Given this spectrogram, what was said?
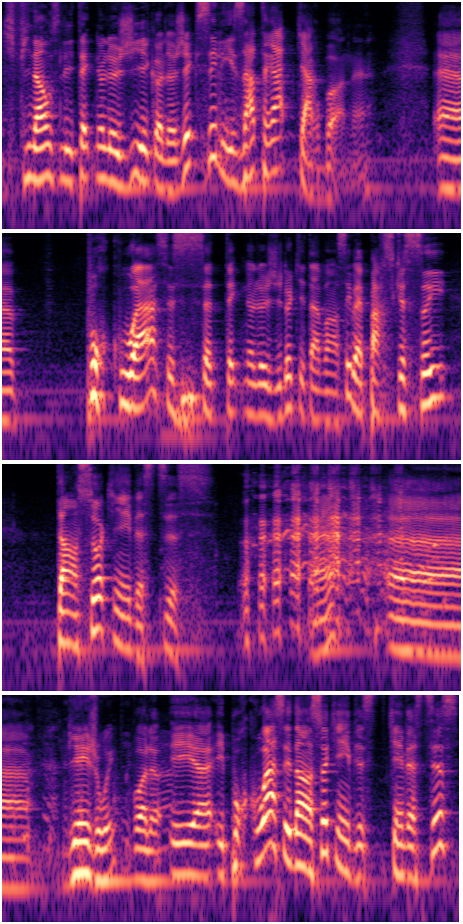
qui financent les technologies écologiques, c'est les attrapes carbone. hein. Pourquoi c'est cette technologie-là qui est avancée? Ben, parce que c'est dans ça qu'ils investissent. Hein? Bien joué. voilà. Et, euh, et pourquoi c'est dans ça qu'ils inves- qu'ils investissent?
